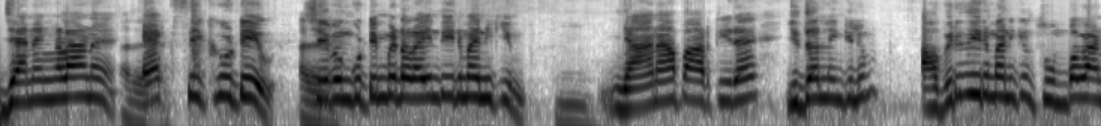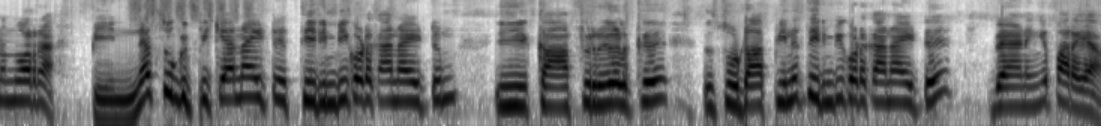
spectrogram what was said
ജനങ്ങളാണ്. എക്സിക്യൂട്ടീവ് ശിവൻകുട്ടിയും പിണറായും തീരുമാനിക്കും. ഞാൻ ആ പാർട്ടിയുടെ ഇതല്ലെങ്കിലും അവർ തീരുമാനിക്കും. സുംബ വേണമെന്ന് പറഞ്ഞാൽ പിന്നെ സുഖിപ്പിക്കാനായിട്ട് തിരുമ്പി കൊടുക്കാനായിട്ടും ഈ കാഫിറുകൾക്ക് സുഡാപ്പിനെ തിരുമ്പി കൊടുക്കാനായിട്ട് വേണമെങ്കിൽ പറയാം.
